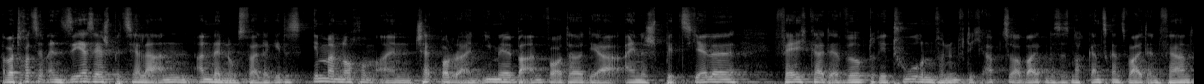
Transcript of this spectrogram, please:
aber trotzdem ein sehr, sehr spezieller An Anwendungsfall. Da geht es immer noch um einen Chatbot oder einen E-Mail-Beantworter, der eine spezielle Fähigkeit erwirbt, Retouren vernünftig abzuarbeiten. Das ist noch ganz, ganz weit entfernt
